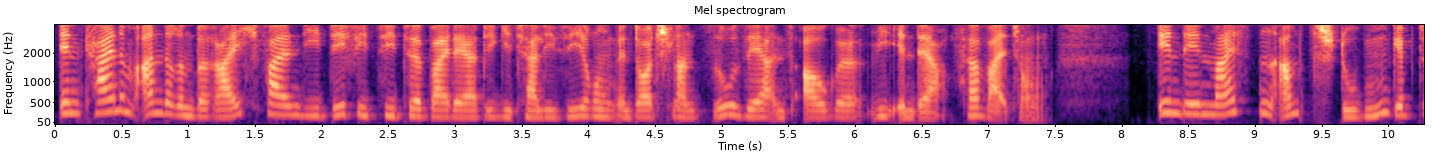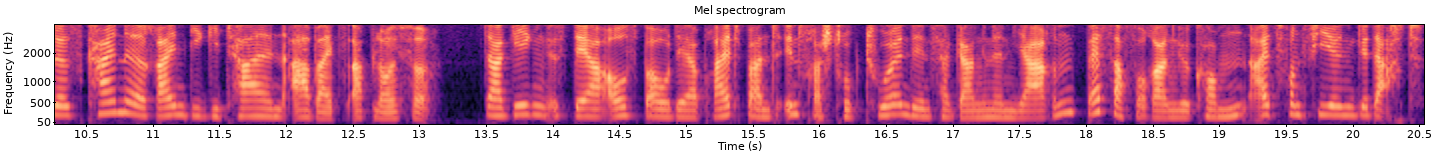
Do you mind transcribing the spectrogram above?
In keinem anderen Bereich fallen die Defizite bei der Digitalisierung in Deutschland so sehr ins Auge wie in der Verwaltung. In den meisten Amtsstuben gibt es keine rein digitalen Arbeitsabläufe. Dagegen ist der Ausbau der Breitbandinfrastruktur in den vergangenen Jahren besser vorangekommen als von vielen gedacht.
